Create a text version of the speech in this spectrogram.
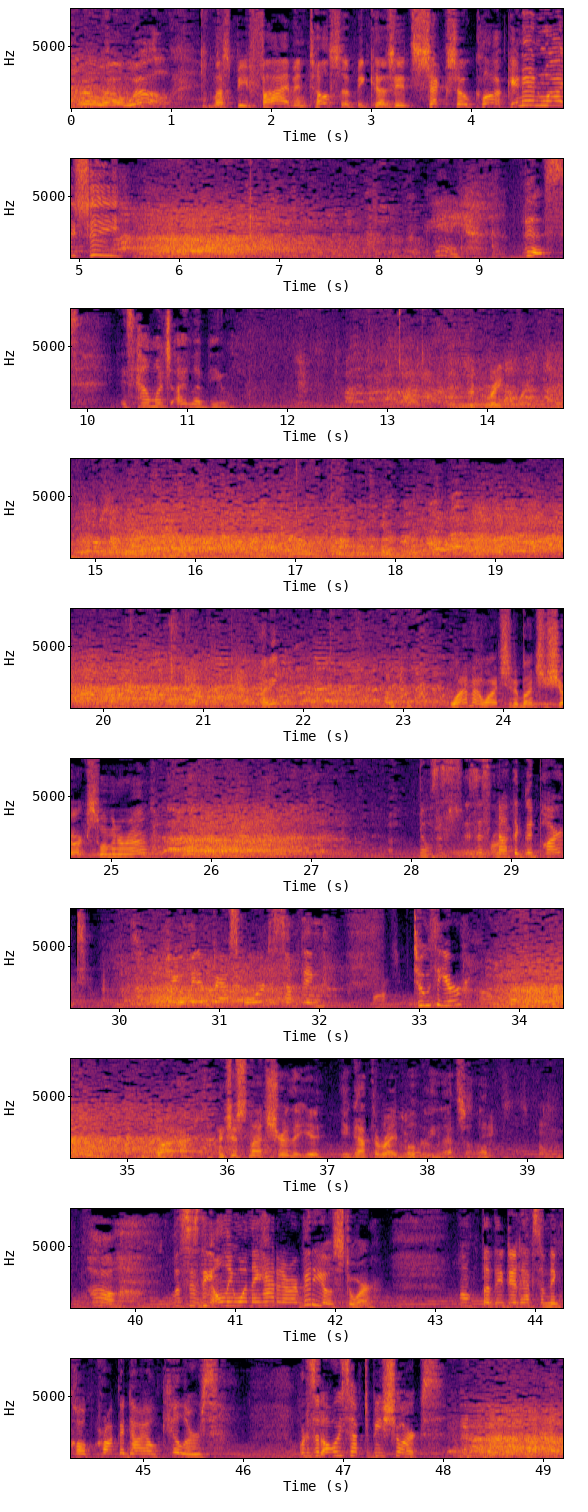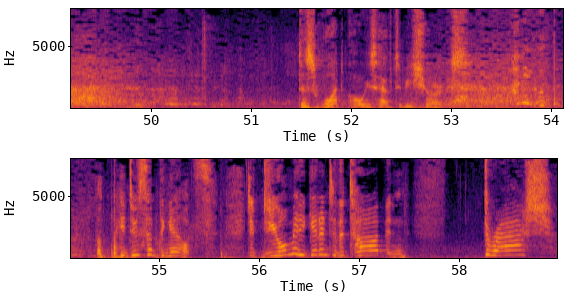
Well, well, well. It must be five in Tulsa because it's six o'clock in NYC. Okay, this is how much I love you. It's a great wife. Honey? Why am I watching a bunch of sharks swimming around? No, is this, is this not the good part? Do you want me to fast forward to something toothier? Well, I'm just not sure that you, you got the right movie, that's all. Oh, this is the only one they had at our video store. Well, but they did have something called Crocodile Killers. Or does it always have to be sharks? Does what always have to be sharks? Honey, look, look, we could do something else. Do, do you want me to get into the tub and thrash?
